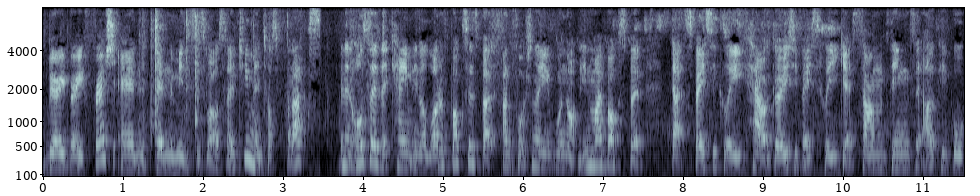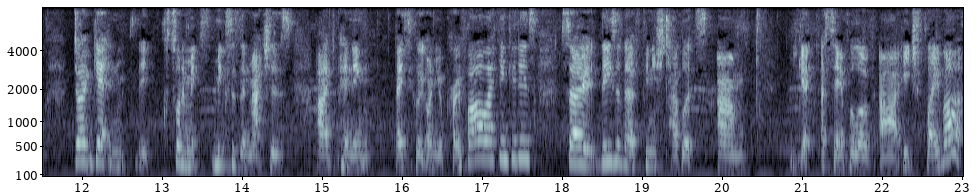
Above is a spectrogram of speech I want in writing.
very very fresh and then the mints as well so two mentos products and then also that came in a lot of boxes but unfortunately were not in my box but that's basically how it goes. You basically get some things that other people don't get and it sort of mix, mixes and matches uh, depending basically on your profile I think it is. So these are the finished tablets. Um, you get a sample of uh, each flavour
